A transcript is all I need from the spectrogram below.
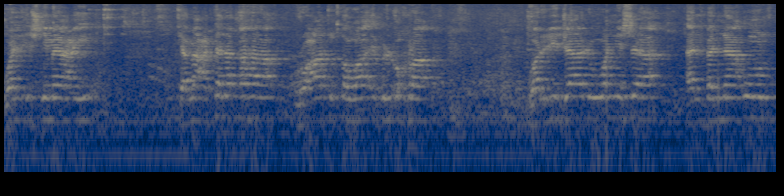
والاجتماعي كما اعتنقها رعاة الطوائف الأخرى والرجال والنساء البناؤون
